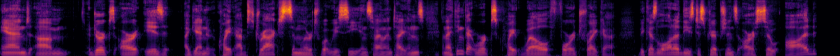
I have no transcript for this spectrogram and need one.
And um, Dirk's art is again quite abstract, similar to what we see in Silent Titans, and I think that works quite well for Troika because a lot of these descriptions are so odd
